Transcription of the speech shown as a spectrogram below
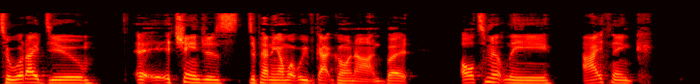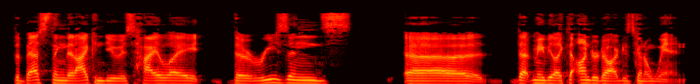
to what I do, it changes depending on what we've got going on. But ultimately, I think the best thing that I can do is highlight the reasons uh, that maybe like the underdog is going to win,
